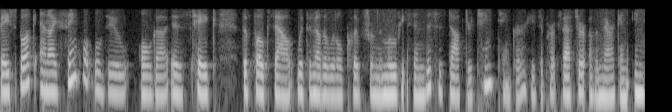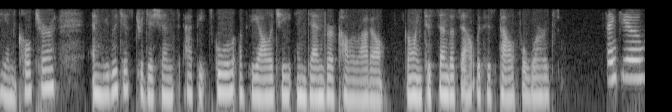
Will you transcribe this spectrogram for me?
Facebook. And I think what we'll do, Olga, is take the folks out with another little clip from the movie. And this is Dr. Tink Tinker. He's a professor of American Indian culture and religious traditions at the School of Theology in Denver, Colorado. Going to send us out with his powerful words. Thank you.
